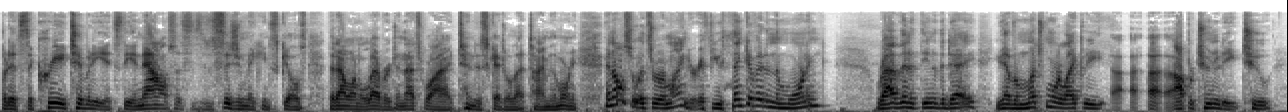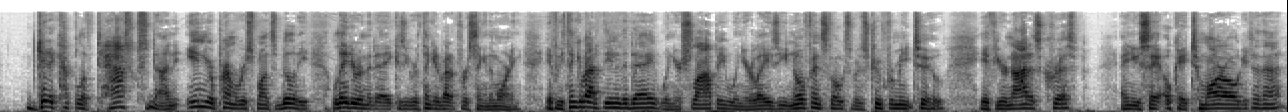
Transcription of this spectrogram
but it's the creativity, it's the analysis, it's the decision making skills that I want to leverage. And that's why I tend to schedule that time in the morning. And also, it's a reminder if you think of it in the morning, rather than at the end of the day, you have a much more likely uh, uh, opportunity to get a couple of tasks done in your primary responsibility later in the day because you were thinking about it first thing in the morning. If you think about it at the end of the day, when you're sloppy, when you're lazy, no offense, folks, but it's true for me too. If you're not as crisp and you say, okay, tomorrow I'll get to that,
